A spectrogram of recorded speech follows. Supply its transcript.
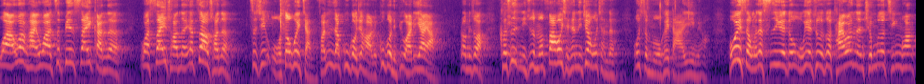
哇，望海哇这边塞港了，哇塞船了，要造船了，这些我都会讲，反正你只要 Google 就好了，Google 你比我还厉害啊，那没错啊。可是你怎么发挥想象力？就像我讲的，为什么我可以打疫苗？为什么在四月多、五月初的时候，台湾人全部都惊慌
